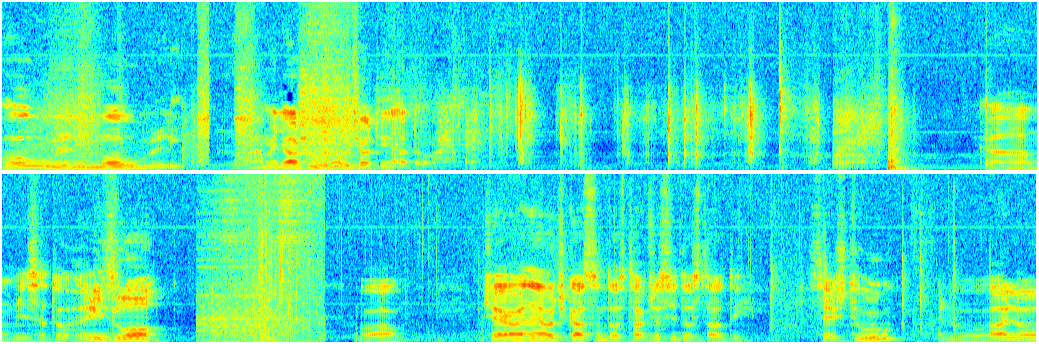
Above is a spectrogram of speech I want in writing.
Holy moly. Máme ďalšiu hru, čo ty na to? Kámo, mne sa to hryzlo. Wow. Červené očká som dostal, čo si dostal ty? Seš tu? Haló, haló.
